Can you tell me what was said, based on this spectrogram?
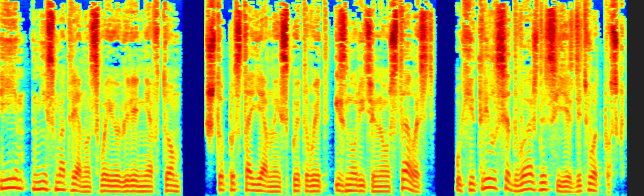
И, несмотря на свои уверения в том, что постоянно испытывает изнурительную усталость, ухитрился дважды съездить в отпуск.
